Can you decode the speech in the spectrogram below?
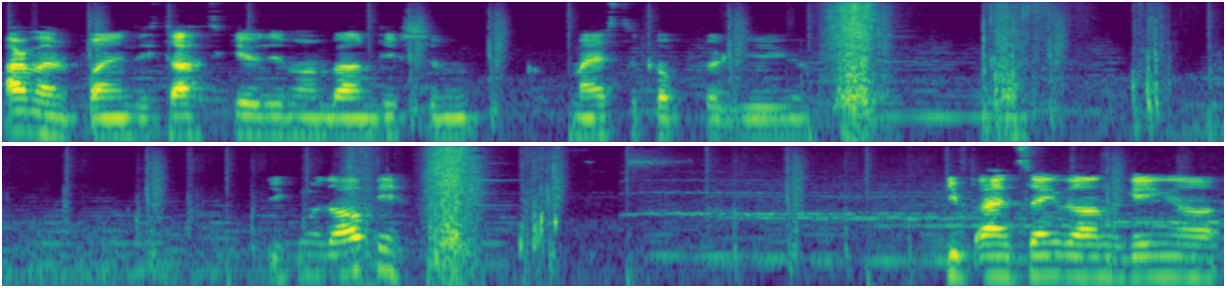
All mein Freund, ich dachte, ich gebe dir mal ein paar Tipps für meiste Kopf dagegen. Ich muss auf hier. Gib ein Senk an Gegner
